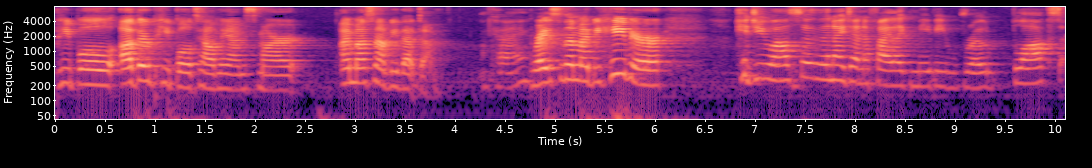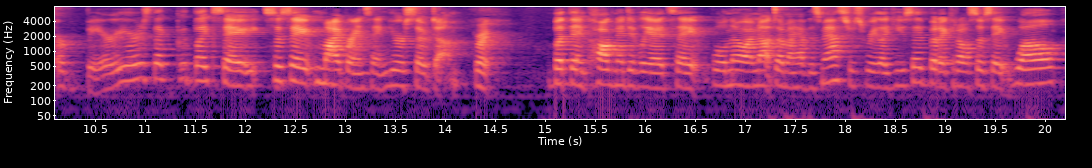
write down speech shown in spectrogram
people, other people tell me I'm smart. I must not be that dumb, Okay. right? So then my behavior, Could you also then identify like maybe roadblocks or barriers that could like say so say my brain saying you're so dumb. right? But then cognitively I'd say, well no, I'm not dumb. I have this master's degree like you said, but I could also say, well,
